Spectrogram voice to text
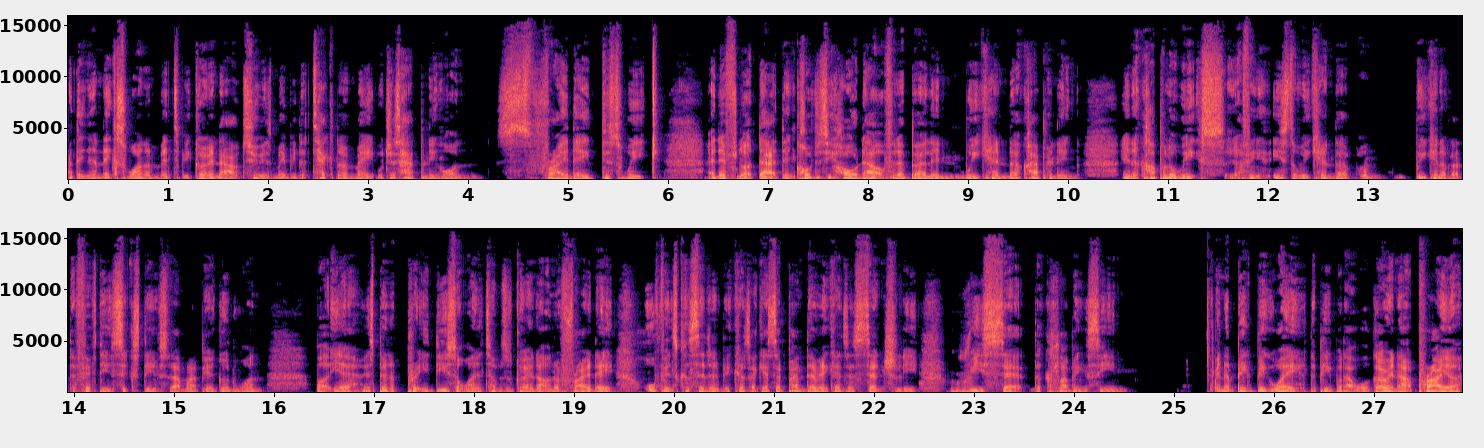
I think the next one I'm meant to be going out to is maybe the Techno Mate, which is happening on Friday this week, and if not that, then obviously hold out for the Berlin weekend happening in a couple of weeks. I think Easter weekend on um, weekend of like the 15th, 16th, so that might be a good one. But yeah, it's been a pretty decent one in terms of going out on a Friday, all things considered, because I guess the pandemic has essentially reset the clubbing scene in a big, big way. The people that were going out prior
